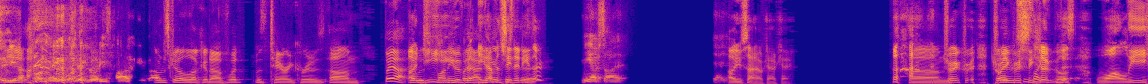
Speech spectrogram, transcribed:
be all night wondering what he's talking about. I'm just gonna look it up. What was Terry Crews? Um, but yeah, it oh, was you, funny. You, yeah, you haven't seen it the, either. Me, I saw it. Yeah, yeah. Oh, you saw it. Okay, okay. Um, Troy, Troy Christina like goes the, WALL-E.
